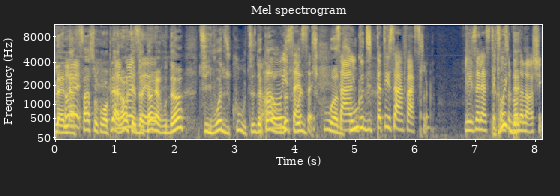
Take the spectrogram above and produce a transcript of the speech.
la, face au complet, alors moi, que le docteur Arruda, tu y vois du coup. Tu sais, le docteur Ah Arruda, oui, tu ça, vois le petit coup en ça a le goût d'y péter sa face, là. Les élastiques Je sont sur le bord de que lâcher.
